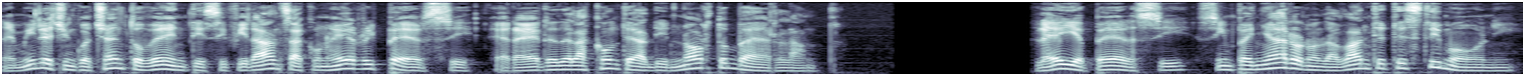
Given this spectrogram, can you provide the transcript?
Nel 1520 si fidanza con Harry Percy, erede della contea di Northumberland. Lei e Percy si impegnarono davanti ai testimoni,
